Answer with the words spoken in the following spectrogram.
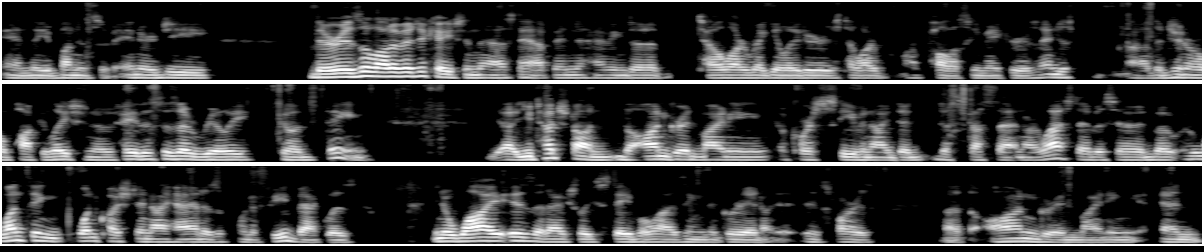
and the abundance of energy. There is a lot of education that has to happen, having to tell our regulators, tell our, our policymakers, and just uh, the general population of, hey, this is a really good thing. Uh, you touched on the on-grid mining. Of course, Steve and I did discuss that in our last episode. But one thing, one question I had as a point of feedback was, you know, why is it actually stabilizing the grid as far as uh, the on grid mining? And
